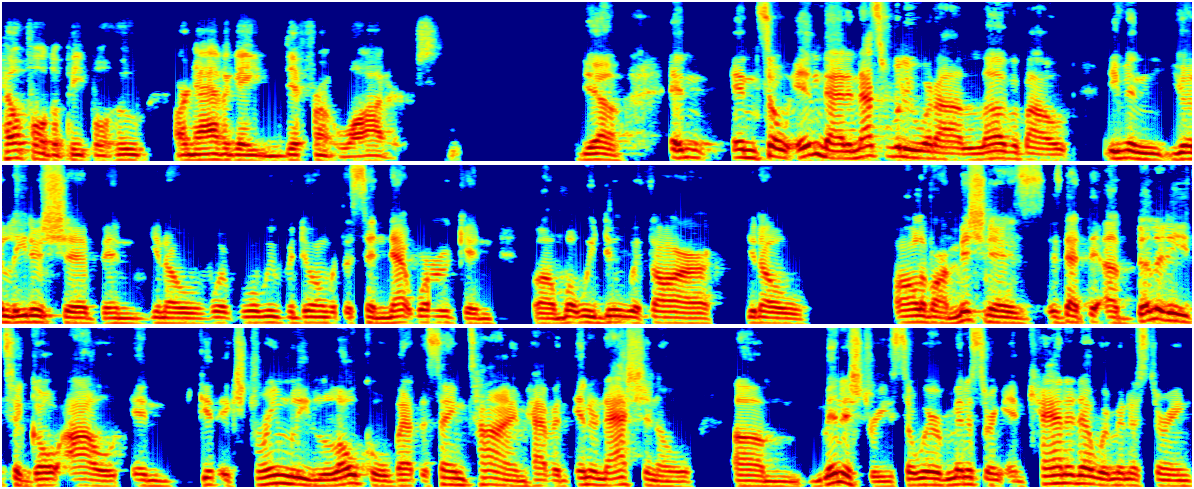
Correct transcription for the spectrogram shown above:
helpful to people who are navigating different waters yeah and and so in that and that's really what i love about even your leadership and you know what, what we've been doing with the Send Network and um, what we do with our you know all of our missionaries is that the ability to go out and get extremely local, but at the same time have an international um, ministry. So we're ministering in Canada, we're ministering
